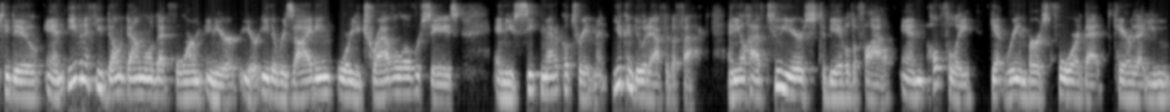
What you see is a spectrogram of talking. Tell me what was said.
to do. And even if you don't download that form and you're, you're either residing or you travel overseas and you seek medical treatment, you can do it after the fact. And you'll have two years to be able to file and hopefully get reimbursed for that care that you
